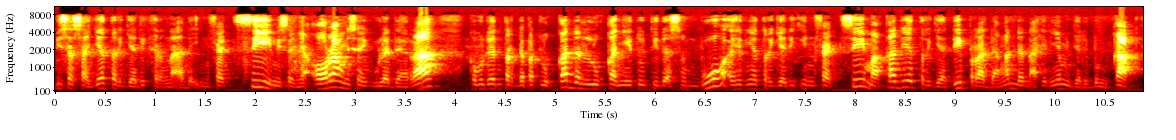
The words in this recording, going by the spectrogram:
Bisa saja terjadi karena ada infeksi, misalnya orang misalnya gula darah, kemudian terdapat luka dan lukanya itu tidak sembuh, akhirnya terjadi infeksi, maka dia terjadi peradangan dan akhirnya menjadi bengkak.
